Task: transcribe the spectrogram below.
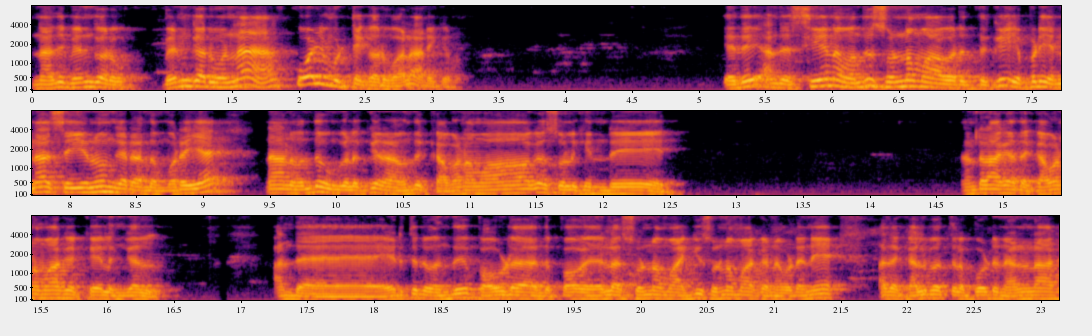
என்னது? வெண்கரு. வெண்கருவுன்னா கோழி முட்டை கருவால் அரைக்கணும். எது? அந்த சீனை வந்து சுண்ணமாகறதுக்கு எப்படி என்ன செய்யணுங்கிற அந்த முறையை நான் வந்து உங்களுக்கு நான் வந்து கவனமாக சொல்கின்றேன். நன்றாக அதை கவனமாக கேளுங்கள். அந்த எடுத்துட்டு வந்து பவுடர் அந்த பவு எல்லாம் சுண்ணமாக்கி சுண்ணமாக்கின உடனே அதை கல்வத்தில் போட்டு நல்லாக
